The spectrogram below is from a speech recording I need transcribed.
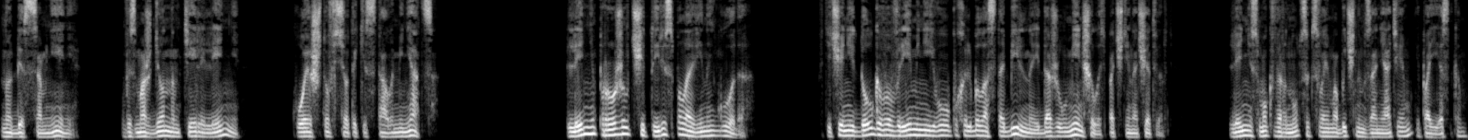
Но без сомнения, в изможденном теле Ленни кое-что все-таки стало меняться. Ленни прожил четыре с половиной года. В течение долгого времени его опухоль была стабильна и даже уменьшилась почти на четверть. Ленни смог вернуться к своим обычным занятиям и поездкам.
